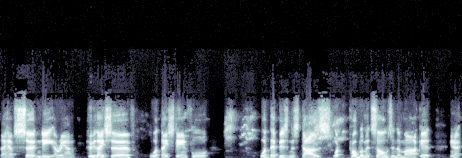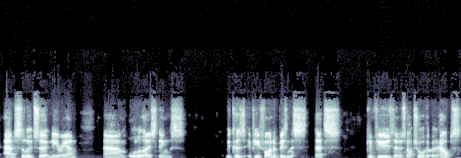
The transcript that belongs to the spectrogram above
They have certainty around who they serve, what they stand for, what their business does, what problem it solves in the market. You know, absolute certainty around um, all of those things. Because if you find a business that's confused and it's not sure who it helps,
